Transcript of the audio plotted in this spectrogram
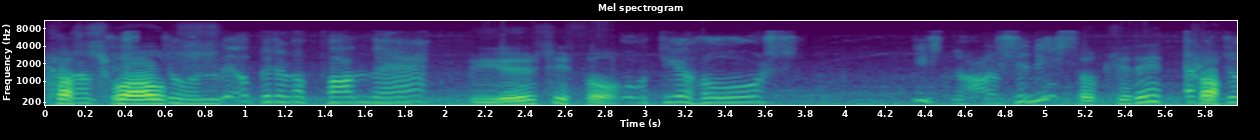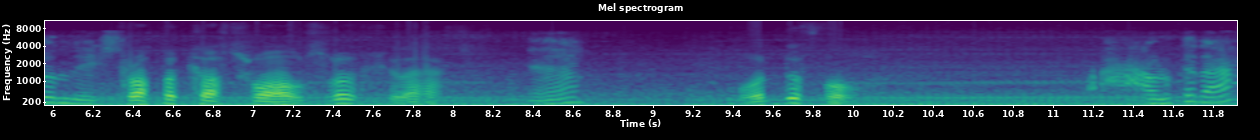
Cotswolds. done. A little bit of a pond there. Beautiful. Walk your horse. It's nice, isn't it? Look at it. Prop- done this. proper Cotswolds. Look at that. Yeah. Wonderful. Wow, look at that.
